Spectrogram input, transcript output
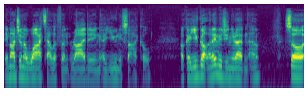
imagine a white elephant riding a unicycle. Okay, you've got that image in your head now. So,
